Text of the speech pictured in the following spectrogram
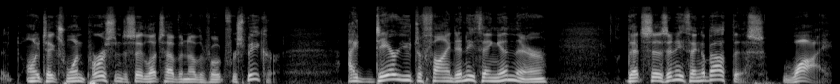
It only takes one person to say, let's have another vote for speaker. I dare you to find anything in there that says anything about this. Why?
